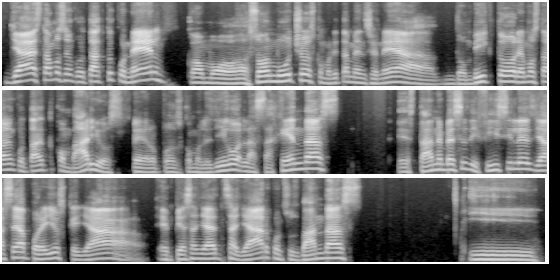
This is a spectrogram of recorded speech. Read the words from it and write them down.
ya estamos en contacto con él, como son muchos, como ahorita mencioné a don Víctor, hemos estado en contacto con varios, pero pues como les digo, las agendas están en veces difíciles, ya sea por ellos que ya empiezan ya a ensayar con sus bandas y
